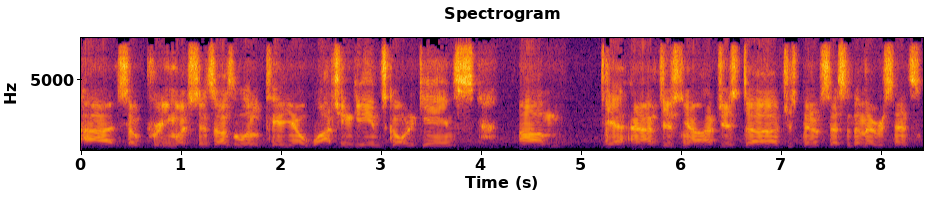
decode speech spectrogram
Uh, so pretty much since I was a little kid, you know, watching games, going to games. Um, yeah, and I've just you know I've just uh, just been obsessed with them ever since.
